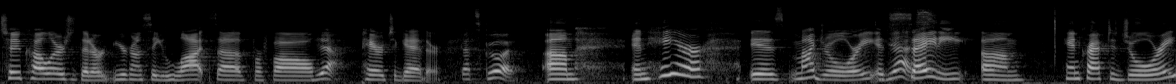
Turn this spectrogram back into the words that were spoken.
two colors that are you're going to see lots of for fall Yeah. paired together. That's good. Um, and here is my jewelry. It's Yes. Sadie um, handcrafted jewelry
